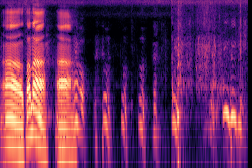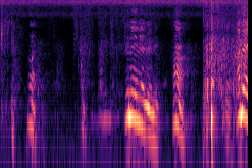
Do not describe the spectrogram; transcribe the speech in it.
Ah, sana. Ah. Rembo. Uh, uh, uh. Ini, ini, ini. Ah. Ini, ini, ini, ini. Ah. Ane.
